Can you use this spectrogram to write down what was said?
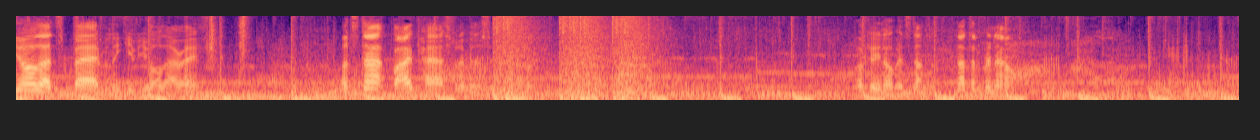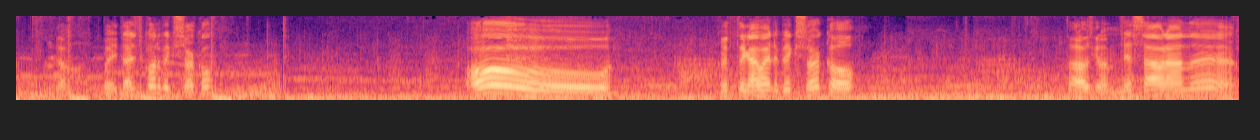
you. Know that's bad when they give you all that, right? Let's not bypass whatever this is. Okay, no, it's nothing. Nothing for now. No. Wait, did I just go in a big circle? Oh! Good thing I went in a big circle. Thought I was gonna miss out on that.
